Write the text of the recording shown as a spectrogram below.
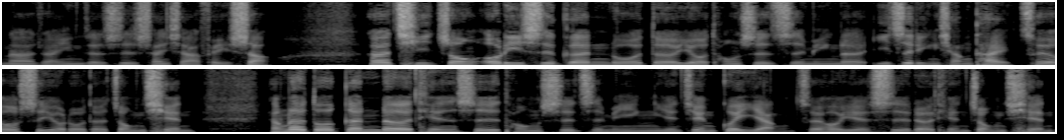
那软银则是山下肥少。那其中，欧力士跟罗德又同时指明了一字领祥太，最后是由罗德中签；养乐多跟乐天是同时指明岩见贵养，最后也是乐天中签。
